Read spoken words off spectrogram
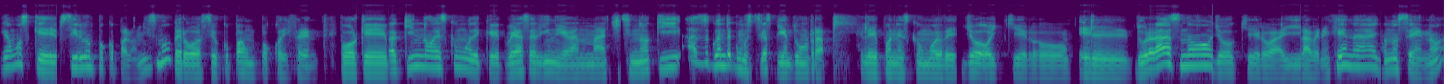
Digamos que sirve un poco para lo mismo, pero se ocupa un poco diferente. Porque aquí no es como de que veas a alguien y hagan match, sino aquí haz cuenta como si estuvieras pidiendo un rap. Le pones como de yo hoy quiero el durazno, yo quiero ahí la berenjena, no sé, ¿no?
